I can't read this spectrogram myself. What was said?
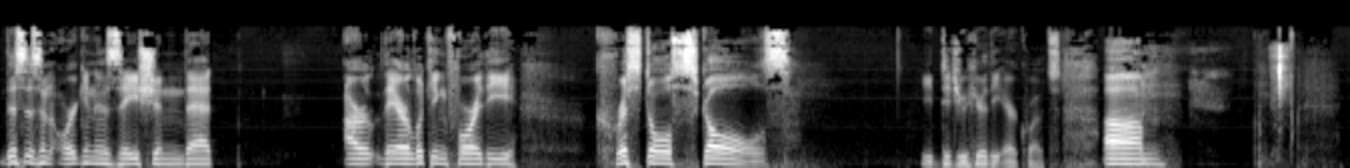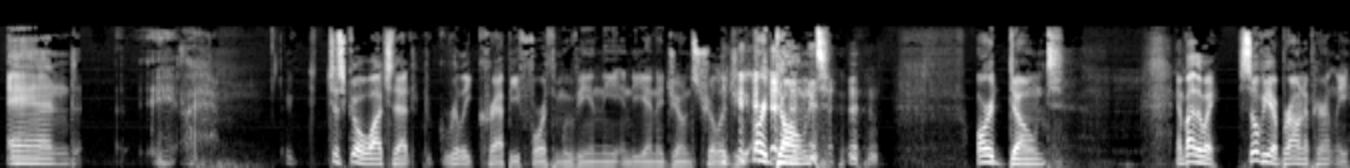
this is an organization that are they are looking for the crystal skulls. You, did you hear the air quotes? Um, and eh, just go watch that really crappy fourth movie in the Indiana Jones trilogy, or don't, or don't. And by the way, Sylvia Browne apparently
